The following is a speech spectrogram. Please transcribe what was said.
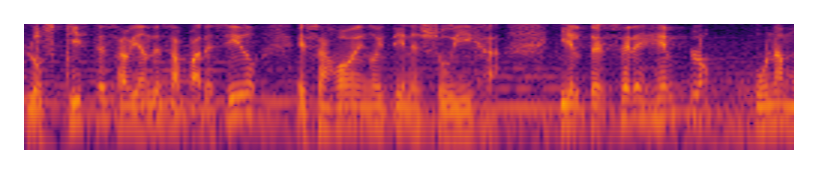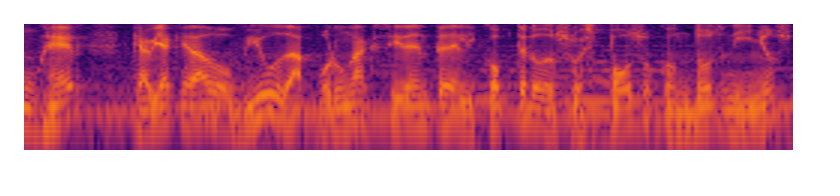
los quistes habían desaparecido, esa joven hoy tiene su hija. Y el tercer ejemplo, una mujer que había quedado viuda por un accidente de helicóptero de su esposo con dos niños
